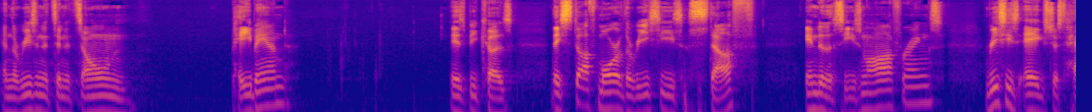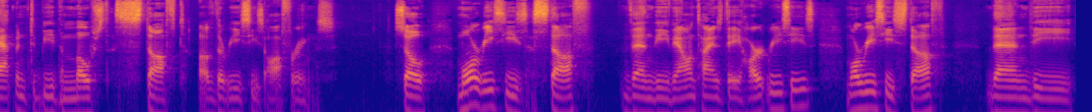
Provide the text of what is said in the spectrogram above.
and the reason it's in its own pay band is because they stuff more of the Reese's stuff into the seasonal offerings. Reese's eggs just happen to be the most stuffed of the Reese's offerings. So, more Reese's stuff than the Valentine's Day Heart Reese's, more Reese's stuff than the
